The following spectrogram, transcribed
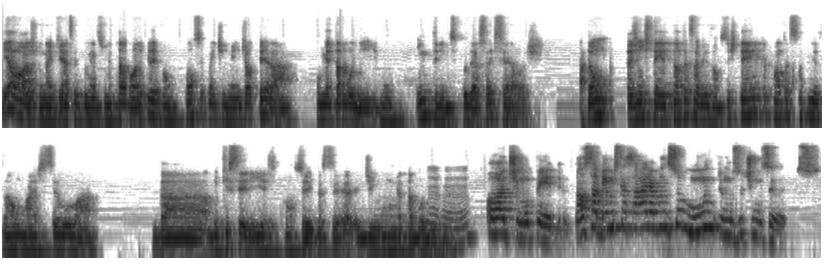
E é lógico né, que essas doenças metabólicas vão, consequentemente, alterar o metabolismo intrínseco dessas células. Então, a gente tem tanto essa visão sistêmica quanto essa visão mais celular da, do que seria esse conceito de imunometabolismo. Uhum. Ótimo, Pedro. Nós sabemos que essa área avançou muito nos últimos anos.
